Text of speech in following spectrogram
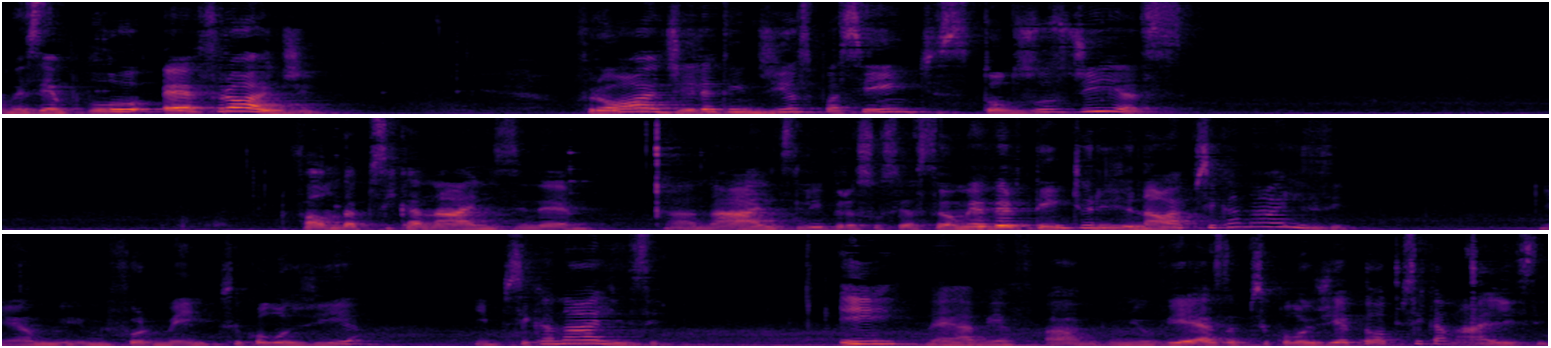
um exemplo é Freud. Freud, ele atendia os pacientes todos os dias. Falam da psicanálise, né? A análise, livre associação. Minha vertente original é a psicanálise. Eu me formei em psicologia em psicanálise. E né, a minha, a, meu viés da psicologia é pela psicanálise.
